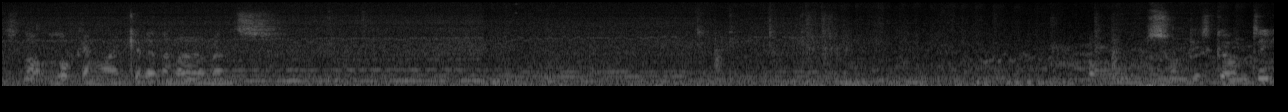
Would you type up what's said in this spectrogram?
It's not looking like it at the moment. Oh, somebody's gone deep.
